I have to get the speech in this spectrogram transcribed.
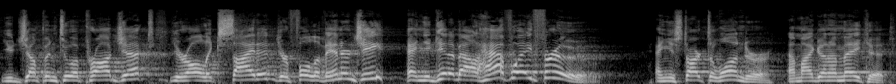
You jump into a project, you're all excited, you're full of energy, and you get about halfway through and you start to wonder, am I going to make it?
